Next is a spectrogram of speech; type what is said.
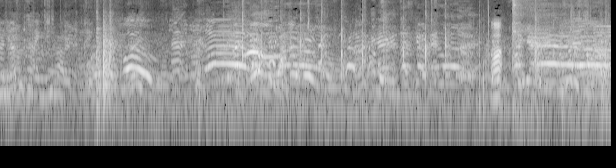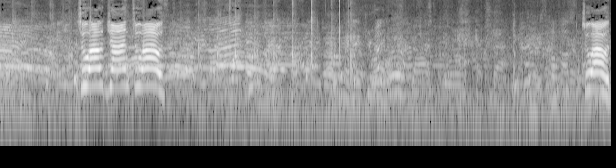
Two out, John. Two out. Two out.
